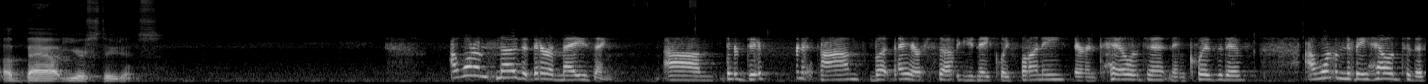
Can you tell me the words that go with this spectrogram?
about your students? I want them to know that they're amazing. Um, they're different at times, but they are so uniquely funny. They're intelligent and inquisitive. I want them to be held to the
